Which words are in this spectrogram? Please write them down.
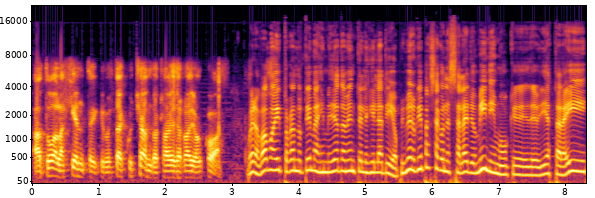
a toda la gente que nos está escuchando a través de Radio Ancoa. Bueno, vamos a ir tocando temas inmediatamente legislativos. Primero, ¿qué pasa con el salario mínimo que debería estar ahí,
